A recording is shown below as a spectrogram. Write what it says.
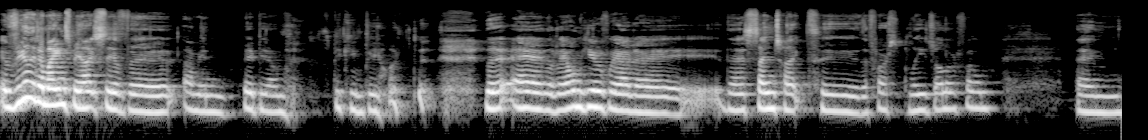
It really reminds me actually of the. I mean, maybe I'm speaking beyond the uh, the realm here, where uh, the soundtrack to the first Blade Runner film um,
